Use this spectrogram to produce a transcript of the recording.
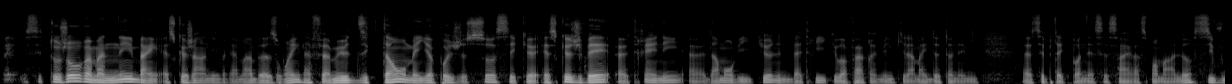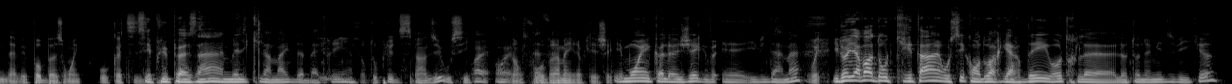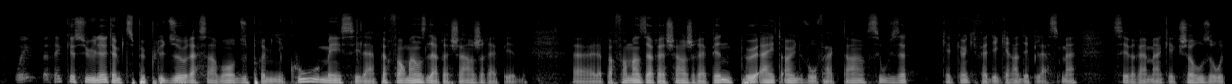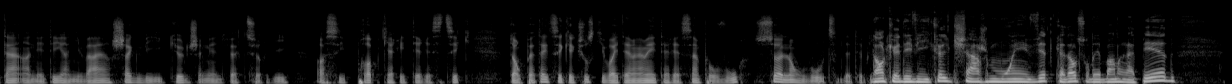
Ben, C'est toujours un moment donné, ben, est-ce que j'en ai vraiment besoin, la fameuse dicton, mais il n'y a pas juste ça, c'est que est-ce que je vais euh, traîner euh, dans mon véhicule une batterie qui va faire 1000 km d'autonomie? Euh, c'est peut-être pas nécessaire à ce moment-là si vous n'avez pas besoin au quotidien. C'est plus pesant, 1000 km de batterie. Et surtout plus dispendieux aussi. Ouais, ouais, Donc, il faut vraiment y réfléchir. Et moins écologique, évidemment. Oui. Il doit y avoir d'autres critères aussi qu'on doit regarder, outre l'autonomie du véhicule. Oui, peut-être que celui-là est un petit peu plus dur à savoir du premier coup, mais c'est la performance de la recharge rapide. Euh, la performance de la recharge rapide peut être un de vos facteurs. Si vous êtes quelqu'un qui fait des grands déplacements, c'est vraiment quelque chose, autant en été, en hiver, chaque véhicule, chaque manufacturier a ses propres caractéristiques. Donc, peut-être c'est quelque chose qui va être vraiment intéressant pour vous selon vos types de déplacements. Donc, il y a des véhicules qui chargent moins vite que d'autres sur des bandes rapides.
